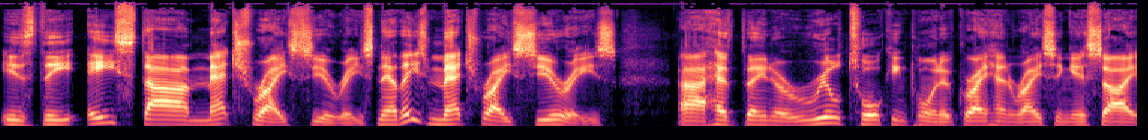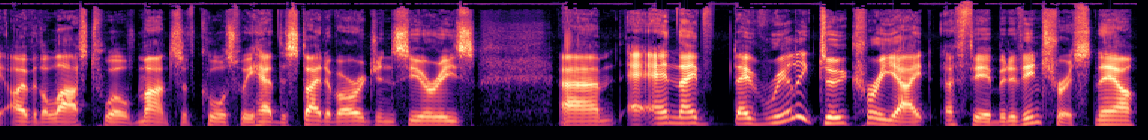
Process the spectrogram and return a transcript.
is the E Star Match Race Series. Now, these match race series uh, have been a real talking point of Greyhound Racing SA over the last 12 months. Of course, we had the State of Origin series, um, and they've they really do create a fair bit of interest. Now,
